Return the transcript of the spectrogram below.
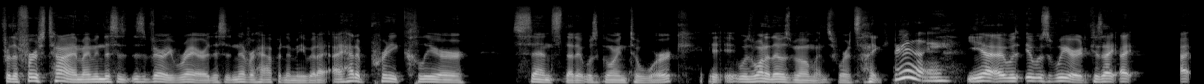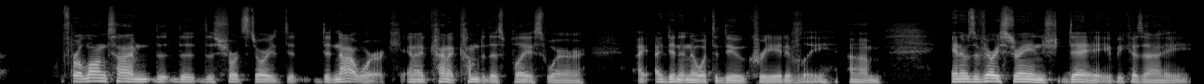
for the first time. I mean, this is this is very rare. This has never happened to me, but I, I had a pretty clear sense that it was going to work. It, it was one of those moments where it's like, Really? yeah, it was it was weird because I, I I for a long time the, the the short stories did did not work, and I'd kind of come to this place where I, I didn't know what to do creatively. Um, and it was a very strange day because I,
